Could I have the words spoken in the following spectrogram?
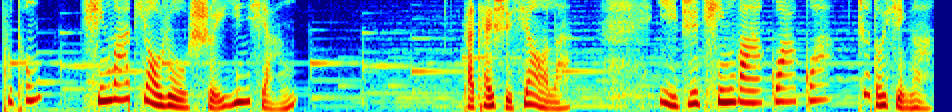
扑通。”青蛙跳入水音响，他开始笑了。一只青蛙呱呱，这都行啊。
